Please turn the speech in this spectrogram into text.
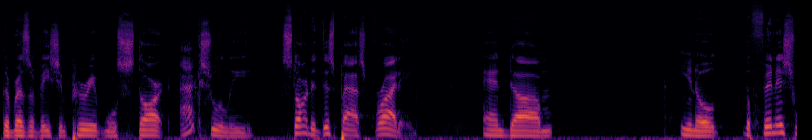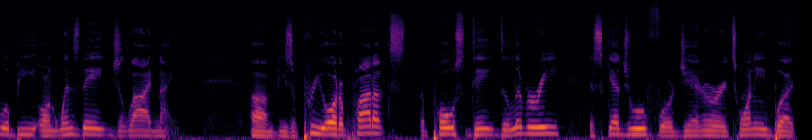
The reservation period will start actually started this past Friday, and um, you know the finish will be on Wednesday, July 9th. Um, these are pre-order products. The post-date delivery is scheduled for January 20, but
